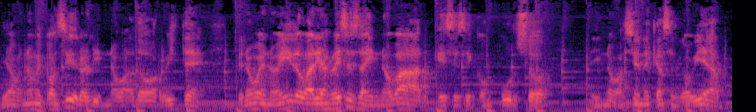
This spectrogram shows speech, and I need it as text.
digamos, no me considero el innovador, ¿viste? Pero bueno, he ido varias veces a innovar, que es ese concurso de innovaciones que hace el gobierno.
